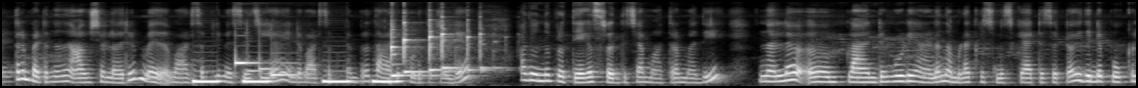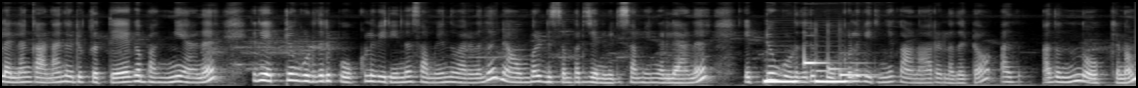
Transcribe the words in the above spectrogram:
എത്രയും പെട്ടെന്ന് ആവശ്യമുള്ളവർ വാട്സപ്പിൽ മെസ്സേജ് ചെയ്യുക എന്റെ വാട്സപ്പ് നമ്പർ താഴെ കൊടുത്തിട്ടുണ്ട്. അതൊന്ന് പ്രത്യേകം ശ്രദ്ധിച്ചാൽ മാത്രം മതി. നല്ല പ്ലാന്റും കൂടിയാണ് നമ്മുടെ ക്രിസ്മസ് ക്യാറ്റസ് കേട്ടോ ഇതിന്റെ പൂക്കളെല്ലാം കാണാൻ ഒരു പ്രത്യേക ഭംഗിയാണ്. ഇത് ഏറ്റവും കൂടുതൽ പൂക്കൾ വിരിയുന്ന സമയം എന്ന് പറയുന്നത് നവംബർ ഡിസംബർ ജനുവരി സമയങ്ങളിലാണ്. ഏറ്റവും കൂടുതൽ പൂക്കൾ വിരിഞ്ഞ് കാണാറുള്ളത് കേട്ടോ അത് അതൊന്ന് നോക്കണം.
